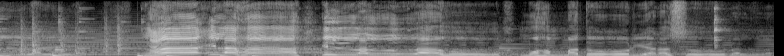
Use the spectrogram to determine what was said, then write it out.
ইল্লাল্লাহ, লা ইলাহা ইল্লাল্লাহু মুহাম্মাদুর ইয়া রাসূলুল্লাহ।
